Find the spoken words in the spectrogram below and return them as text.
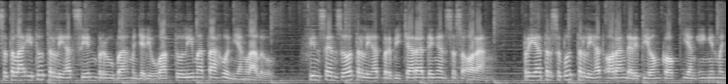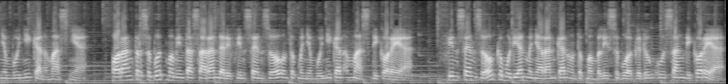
Setelah itu terlihat scene berubah menjadi waktu lima tahun yang lalu. Vincenzo terlihat berbicara dengan seseorang. Pria tersebut terlihat orang dari Tiongkok yang ingin menyembunyikan emasnya. Orang tersebut meminta saran dari Vincenzo untuk menyembunyikan emas di Korea. Vincenzo kemudian menyarankan untuk membeli sebuah gedung usang di Korea,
